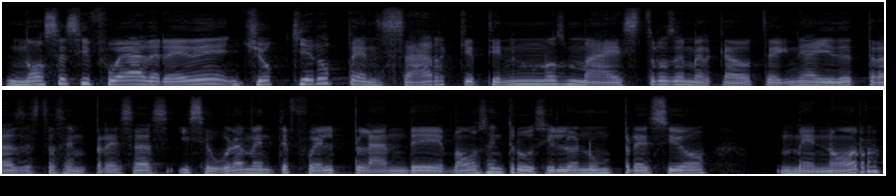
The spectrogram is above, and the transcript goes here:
no sé si fue adrede. Yo quiero pensar que tienen unos maestros de mercadotecnia ahí detrás de estas empresas y seguramente fue el plan de vamos a introducirlo en un precio menor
